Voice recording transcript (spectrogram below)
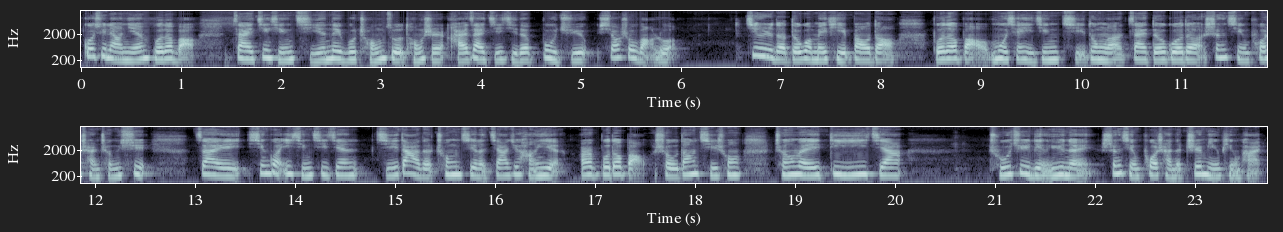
过去两年，博德堡在进行企业内部重组的同时，还在积极的布局销售网络。近日的德国媒体报道，博德堡目前已经启动了在德国的申请破产程序。在新冠疫情期间，极大的冲击了家居行业，而博德堡首当其冲，成为第一家。厨具领域内申请破产的知名品牌，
